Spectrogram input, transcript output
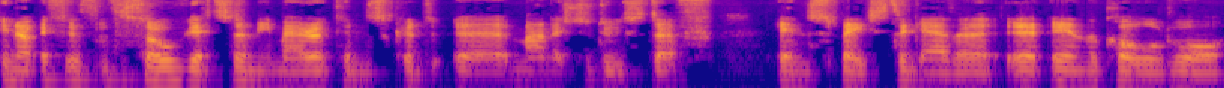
you know, if, if, the Soviets and the Americans could uh, manage to do stuff in space together in the Cold War,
